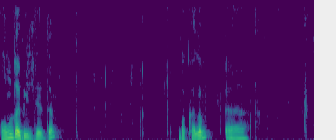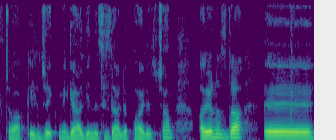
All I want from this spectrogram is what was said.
Onu da bildirdim. Bakalım e, cevap gelecek mi? Geldiğinde sizlerle paylaşacağım. Aranızda e,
